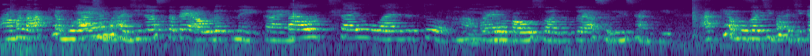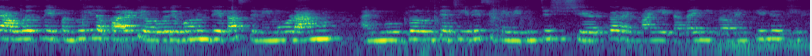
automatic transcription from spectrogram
आम्हाला अख्ख्या मुगाची भाजी जास्त काही आवडत नाही. काय? पाऊस वाजतो. हा बाहेर पाऊस वाजतोय असं रुई सांगते. अख्ख्या मुगाची भाजी काय आवडत नाही पण रुईला पराठे वगैरे बनवून देत असते. मी मोड आणून आणि मूग दळून त्याची रेसिपी मी तुमच्याशी शेअर करेल मागे एका ताईंनी कमेंट केली होती.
